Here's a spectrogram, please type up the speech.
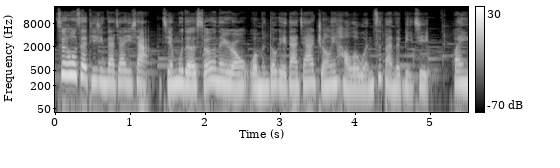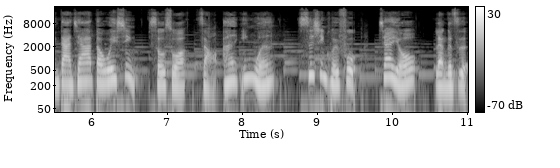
最后再提醒大家一下，节目的所有内容我们都给大家整理好了文字版的笔记，欢迎大家到微信搜索“早安英文”，私信回复“加油”两个字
